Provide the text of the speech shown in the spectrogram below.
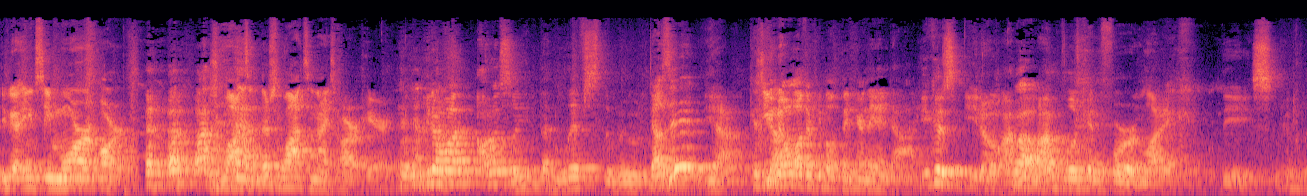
You, got, you can see more art. There's lots. Of, there's lots of nice art here. You know what? Honestly, that lifts the mood. Does it? Yeah. Because you Yeah. know other people have been here and they didn't die. Because you know, I'm, Well- I'm looking for like these nuclear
